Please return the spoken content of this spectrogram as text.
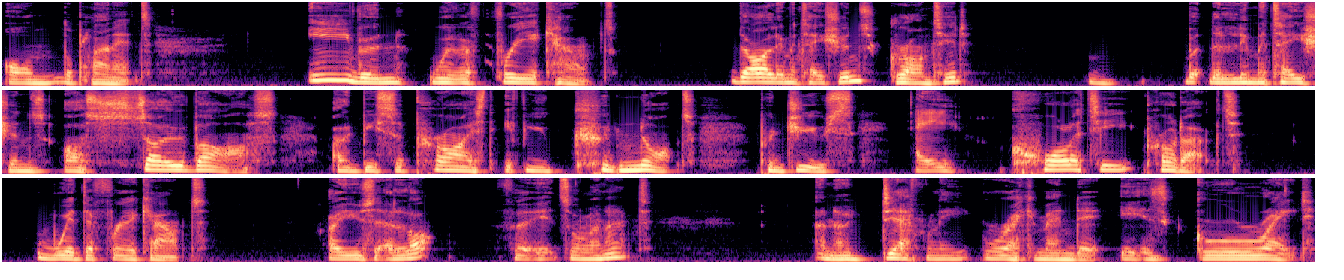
on the planet, even with a free account. There are limitations, granted, but the limitations are so vast, I would be surprised if you could not produce a quality product with a free account. I use it a lot for It's All an Act, and I definitely recommend it. It is great,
